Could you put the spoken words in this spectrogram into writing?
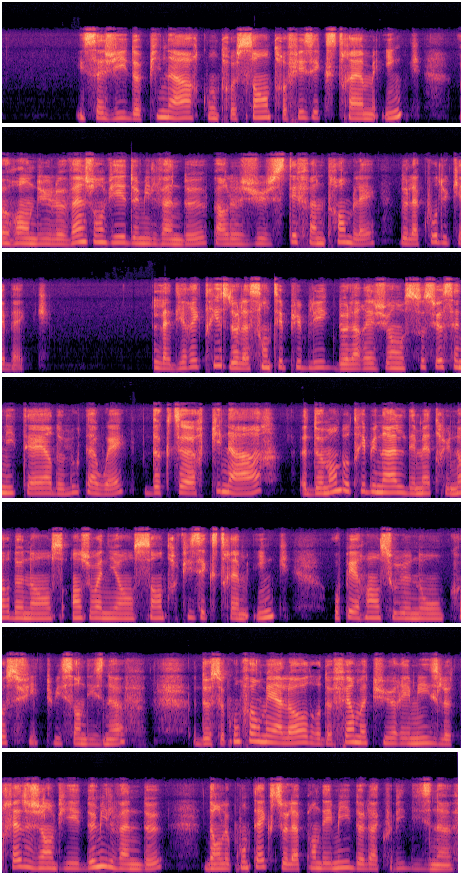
Il s'agit de Pinard contre Centre Physique Extrême Inc., rendu le 20 janvier 2022 par le juge Stéphane Tremblay de la Cour du Québec. La directrice de la santé publique de la région sociosanitaire de l'Outaouais, Dr Pinard, demande au tribunal d'émettre une ordonnance enjoignant Centre Extrême Inc., opérant sous le nom CrossFit 819, de se conformer à l'ordre de fermeture émise le 13 janvier 2022 dans le contexte de la pandémie de la COVID-19.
